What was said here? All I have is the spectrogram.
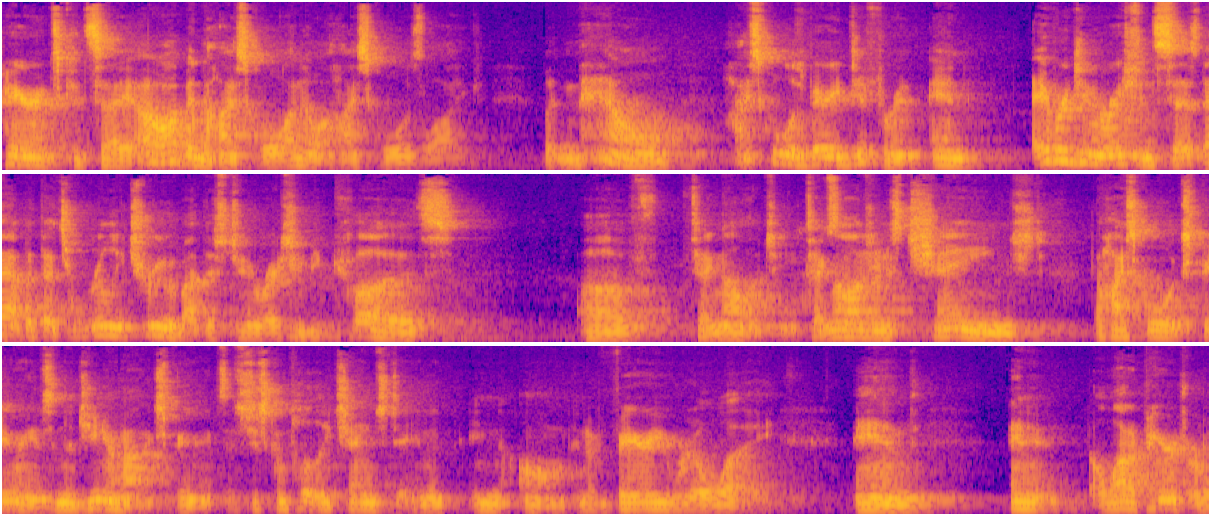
parents could say, "Oh, I've been to high school. I know what high school is like." But now high school is very different and every generation says that, but that's really true about this generation because of technology. Technology has changed the high school experience and the junior high experience. It's just completely changed it in a, in, um, in a very real way. And, and a lot of parents are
